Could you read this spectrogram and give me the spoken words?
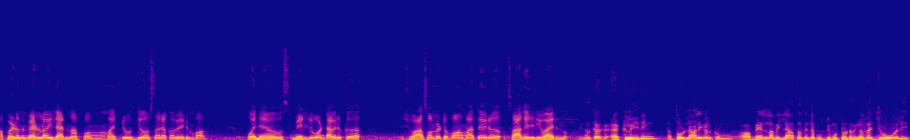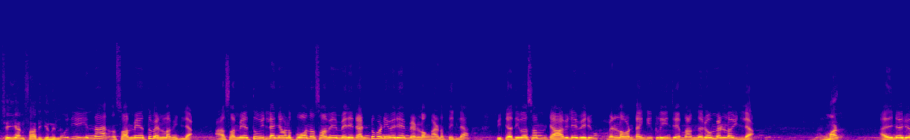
അപ്പോഴൊന്നും വെള്ളം ഇല്ലായിരുന്നു. അപ്പം മറ്റു ഉദ്യോഗസ്ഥരൊക്കെ വരുമ്പം പിന്നെ സ്മെല്ല് കൊണ്ട് അവർക്ക് ശ്വാസം വിട്ടു പോകാത്ത ഒരു സാഹചര്യമായിരുന്നു. നിങ്ങൾക്ക് ക്ലീനിങ് തൊഴിലാളികൾക്കും വെള്ളമില്ലാത്തതിന്റെ ബുദ്ധിമുട്ടുണ്ട്. നിങ്ങളുടെ ജോലി ചെയ്യാൻ സാധിക്കുന്നില്ല. ജോലി ചെയ്യുന്ന സമയത്ത് വെള്ളമില്ല. ആ സമയത്തും ഇല്ല ഞങ്ങൾ പോകുന്ന സമയം വരെ രണ്ടു മണി വരെയും വെള്ളം കാണത്തില്ല. പിറ്റേ ദിവസം രാവിലെ വരും വെള്ളം ഉണ്ടെങ്കിൽ ക്ലീൻ ചെയ്യാൻ അന്നേരവും വെള്ളം ഇല്ല. അതിനൊരു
